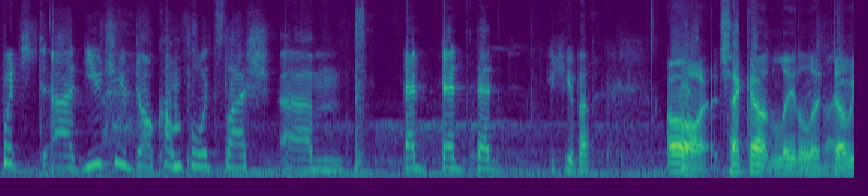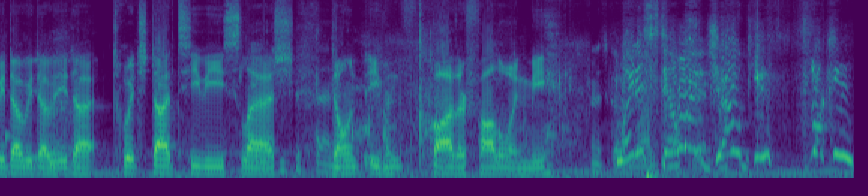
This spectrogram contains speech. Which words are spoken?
Twitch, uh, youtube.com forward slash, um, dead, dead, dead YouTuber. Oh, check out Ladle at www.twitch.tv slash don't even bother following me. Wait, it's still my joke, you fucking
